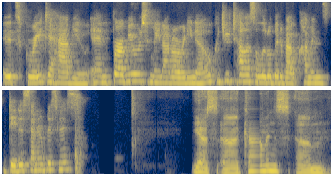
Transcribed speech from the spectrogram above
It's great to have you. And for our viewers who may not already know, could you tell us a little bit about Cummins data center business? Yes, uh, Cummins um,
